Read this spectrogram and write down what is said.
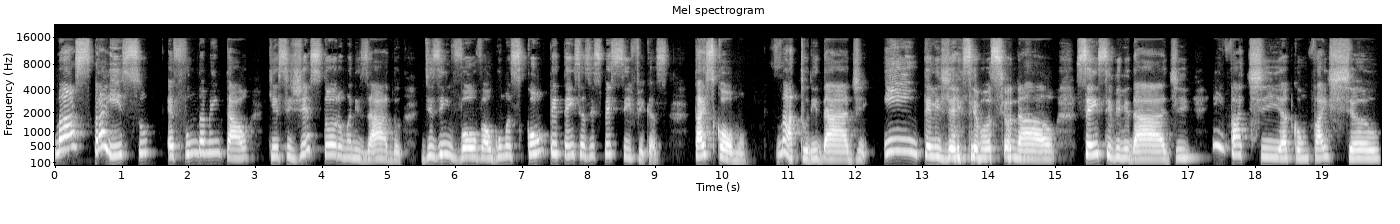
Mas, para isso, é fundamental que esse gestor humanizado desenvolva algumas competências específicas, tais como maturidade, inteligência emocional, sensibilidade empatia, compaixão,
